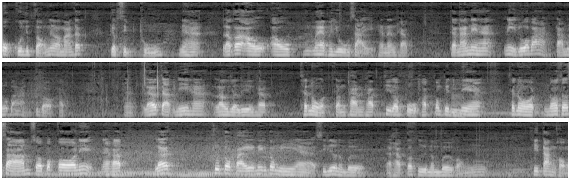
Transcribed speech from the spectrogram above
หกคูณสิบสองเนี่ยประมาณสักเกือบสิบถุงเนี่ยฮะแล้วก็เอาเอาแม่พยุงใส่แค่นั้นครับ จากนั้นเนี่ยฮะนี่รั้วบ้านตามรั้วบ้านที่บอกครับนะแล้วจากนี้ฮะเราอย่าลืมครับโฉนดสำคัญครับที่เราปลูกครับต้องเป็นอืมนี่ฮะโฉนดนสสามสปกนี่นะครับ และชุดต่อไปนี่ก็ต้องมีอ่า serial number นะครับ ก็คือ number ของที่ตั้งของ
